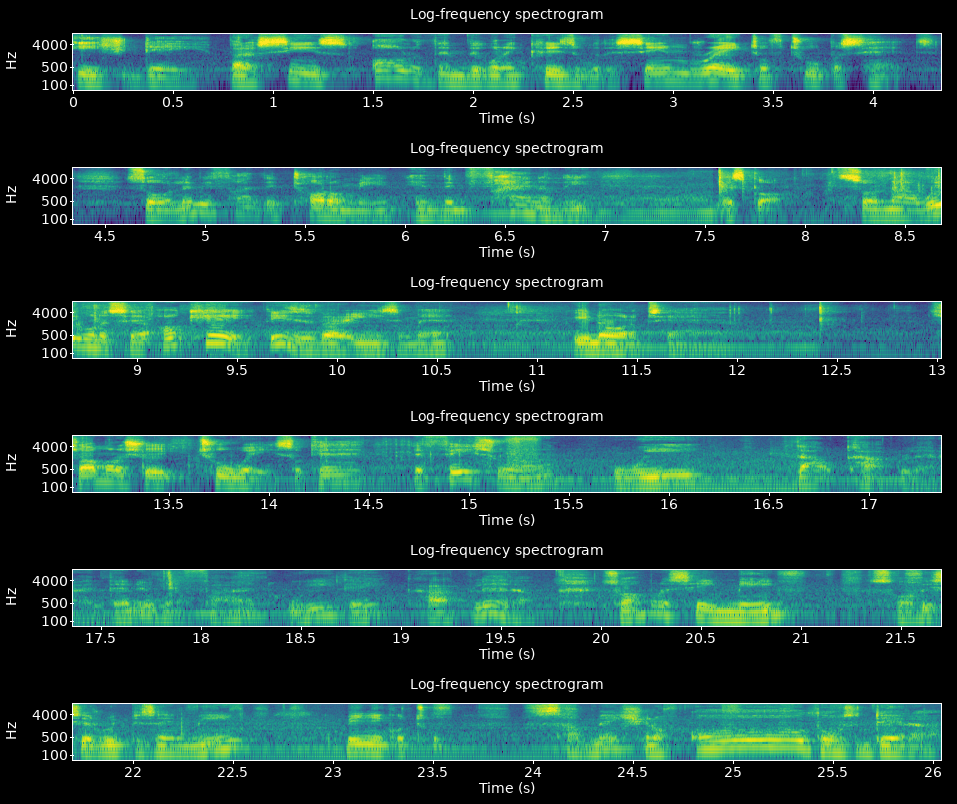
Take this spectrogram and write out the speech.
each day. But since all of them they're going to increase with the same rate of 2% so let me find the total mean and then finally let's go. So now we're going to say okay this is very easy man you know what I'm saying? So I'm to show you two ways okay? The first one we without calculator and then going to find with a calculator. So I'm to say mean so this is represent mean mean equal to summation of all those data.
